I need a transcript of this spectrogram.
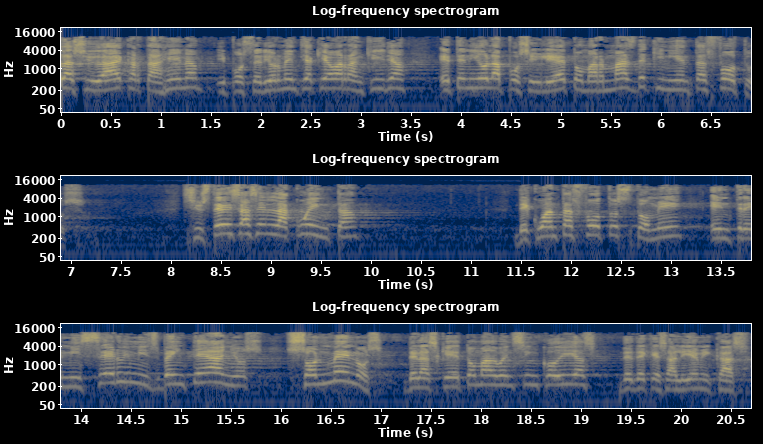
la ciudad de Cartagena y posteriormente aquí a Barranquilla, he tenido la posibilidad de tomar más de 500 fotos. Si ustedes hacen la cuenta, de cuántas fotos tomé entre mis 0 y mis 20 años son menos de las que he tomado en cinco días desde que salí de mi casa.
